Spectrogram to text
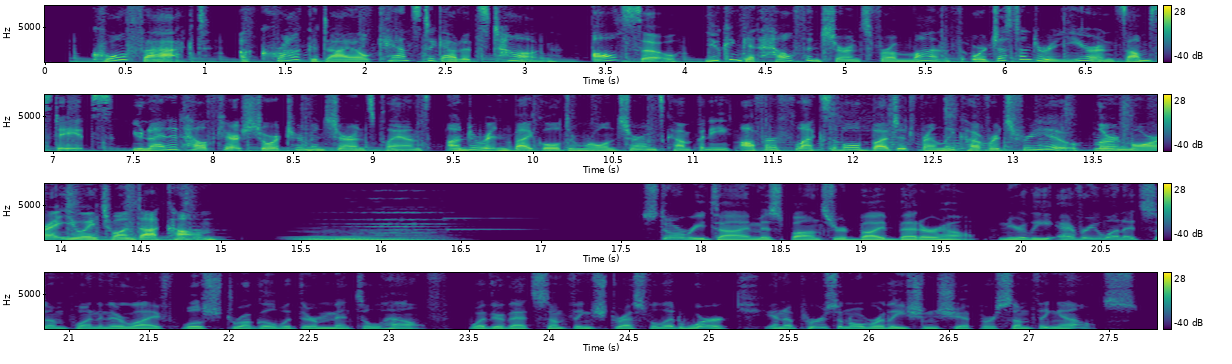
Cool fact a crocodile can't stick out its tongue. Also, you can get health insurance for a month or just under a year in some states. United Healthcare short term insurance plans, underwritten by Golden Rule Insurance Company, offer flexible, budget friendly coverage for you. Learn more at uh1.com. Storytime is sponsored by BetterHelp. Nearly everyone at some point in their life will struggle with their mental health, whether that's something stressful at work, in a personal relationship, or something else.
